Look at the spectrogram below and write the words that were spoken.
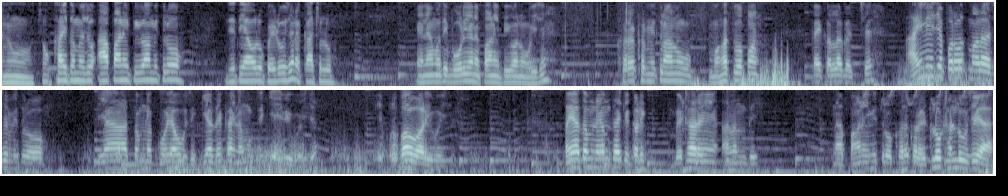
એનું ચોખ્ખાઈ તમે જો આ પાણી પીવા મિત્રો, જે ત્યાં ઓલું પડ્યું છે ને કાચલું, એનામાંથી બોળી અને પાણી પીવાનું હોય છે. ખરેખર મિત્રો આનું મહત્ત્વ પણ કંઈક અલગ જ છે. અહીંની જે પર્વતમાળા છે મિત્રો, ત્યાં તમને કોઈ આવું જગ્યા દેખાય ને અમુક જગ્યા એવી હોય છે એ પ્રભાવવાળી હોય છે. અહીંયા તમને એમ થાય કે કડીક બેઠા રહીએ આનંદથી. ના પાણી મિત્રો ખરેખર એટલું ઠંડુ છે આ.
